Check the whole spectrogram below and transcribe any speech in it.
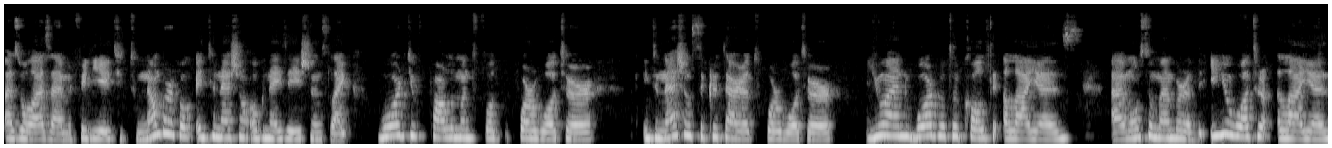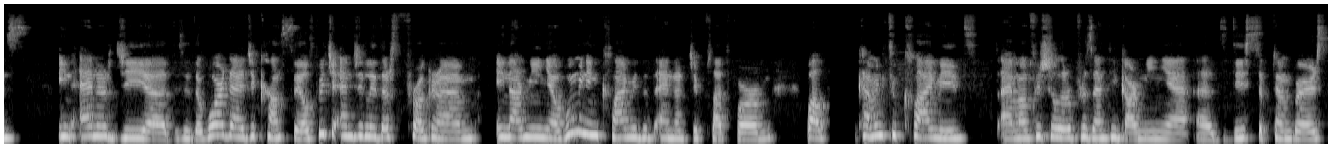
as well as I'm affiliated to a number of international organizations like World Youth Parliament for, for Water, International Secretariat for Water, UN World Water Quality Alliance. I'm also a member of the EU Water Alliance, in energy, uh, this is the World Energy Council, Future Energy Leaders Program. In Armenia, Women in Climate and Energy Platform. Well, coming to climate, I'm officially representing Armenia at this September's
